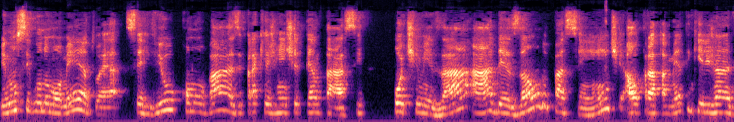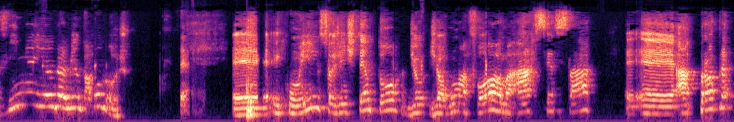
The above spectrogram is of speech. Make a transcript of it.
e num segundo momento é, serviu como base para que a gente tentasse otimizar a adesão do paciente ao tratamento em que ele já vinha em andamento conosco. É, e com isso a gente tentou, de, de alguma forma, acessar é, é a própria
